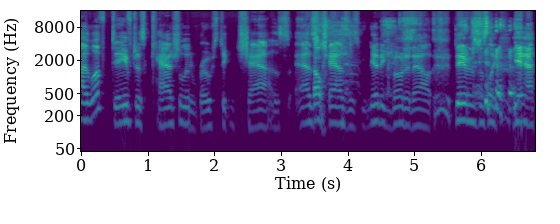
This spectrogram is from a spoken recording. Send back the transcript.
I love Dave just casually roasting Chaz as oh. Chaz is getting voted out. Dave is just like, "Yeah,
